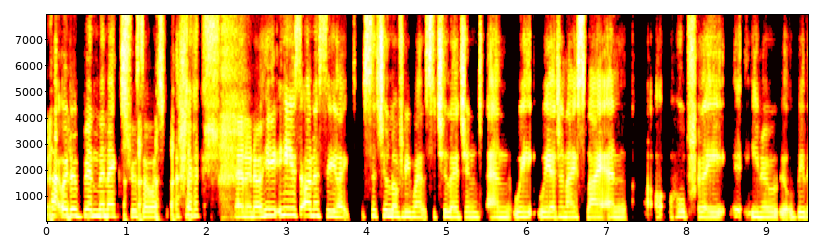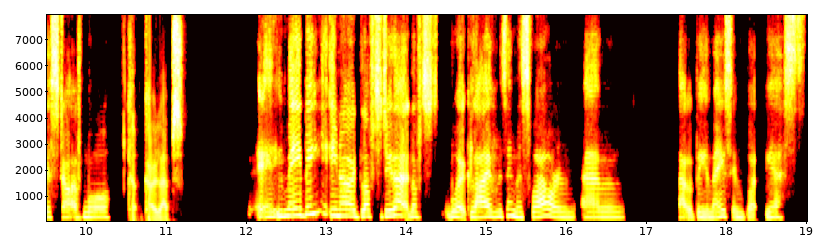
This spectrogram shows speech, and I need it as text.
that would have been the next resort. I don't know. He he's honestly like such a lovely man, such a legend, and we we had a nice night, and uh, hopefully, you know, it'll be the start of more. Co- collabs. Eh, Maybe you know, I'd love to do that. I'd love to work live with him as well, and um, that would be amazing. But yes,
